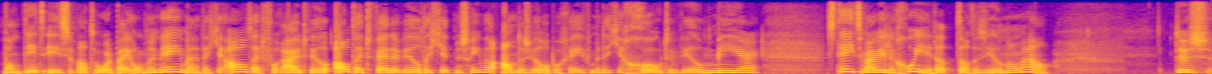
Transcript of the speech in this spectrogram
Want dit is wat hoort bij ondernemen. Dat je altijd vooruit wil, altijd verder wil. Dat je het misschien wel anders wil op een gegeven moment. Dat je groter wil, meer. Steeds maar willen groeien. Dat, dat is heel normaal. Dus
